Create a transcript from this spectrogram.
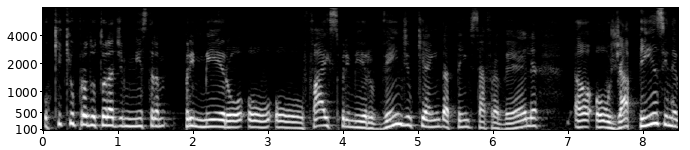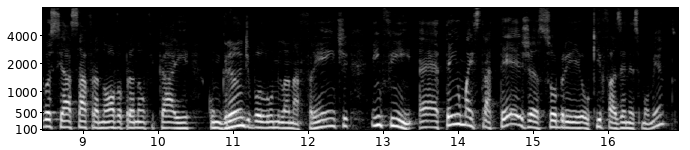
o que, que o produtor administra primeiro ou, ou, faz primeiro? Vende o que ainda tem de safra velha ou já pensa em negociar a safra nova para não ficar aí com grande volume lá na frente? Enfim, é, tem uma estratégia sobre o que fazer nesse momento?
